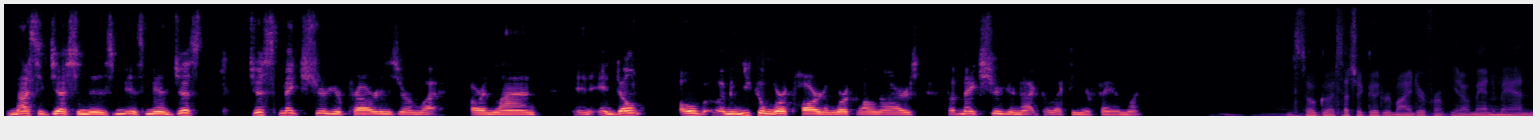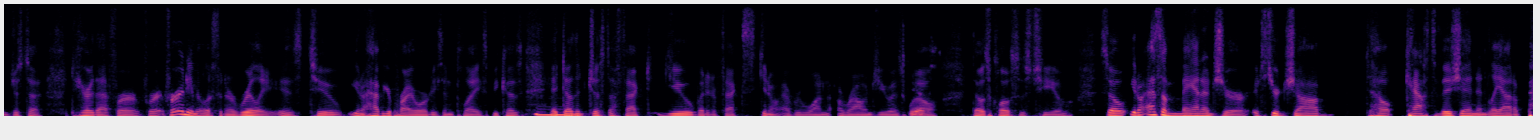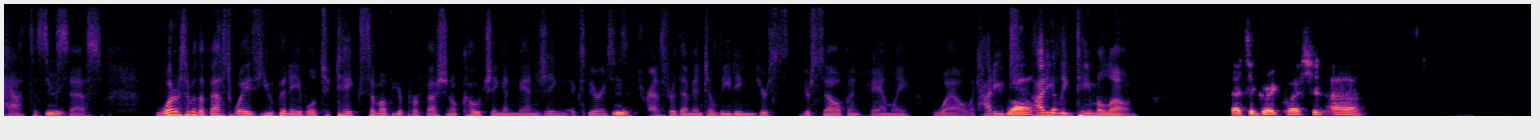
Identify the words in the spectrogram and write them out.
my suggestion is, is men just just make sure your priorities are in what are in line, and and don't over. I mean, you can work hard and work long hours, but make sure you're not neglecting your family and so good such a good reminder from you know man to mm-hmm. man and just to to hear that for for for any listener really is to you know have your priorities in place because mm-hmm. it doesn't just affect you but it affects you know everyone around you as well yes. those closest to you so you know as a manager it's your job to help cast vision and lay out a path to mm. success mm. What are some of the best ways you've been able to take some of your professional coaching and managing experiences mm. and transfer them into leading your yourself and family well like how do you well, how do you lead team alone that's a great question. Uh,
